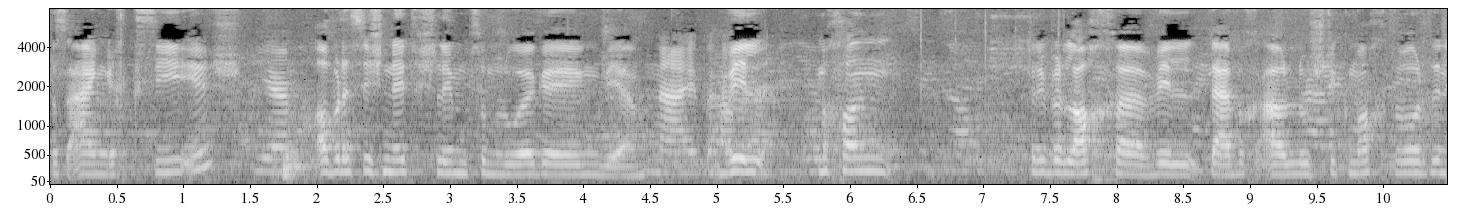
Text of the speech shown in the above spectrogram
das eigentlich war. Ja. Aber es ist nicht schlimm zum Schauen irgendwie. Nein, überhaupt Weil nicht. man kann darüber lachen, weil der einfach auch lustig gemacht worden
